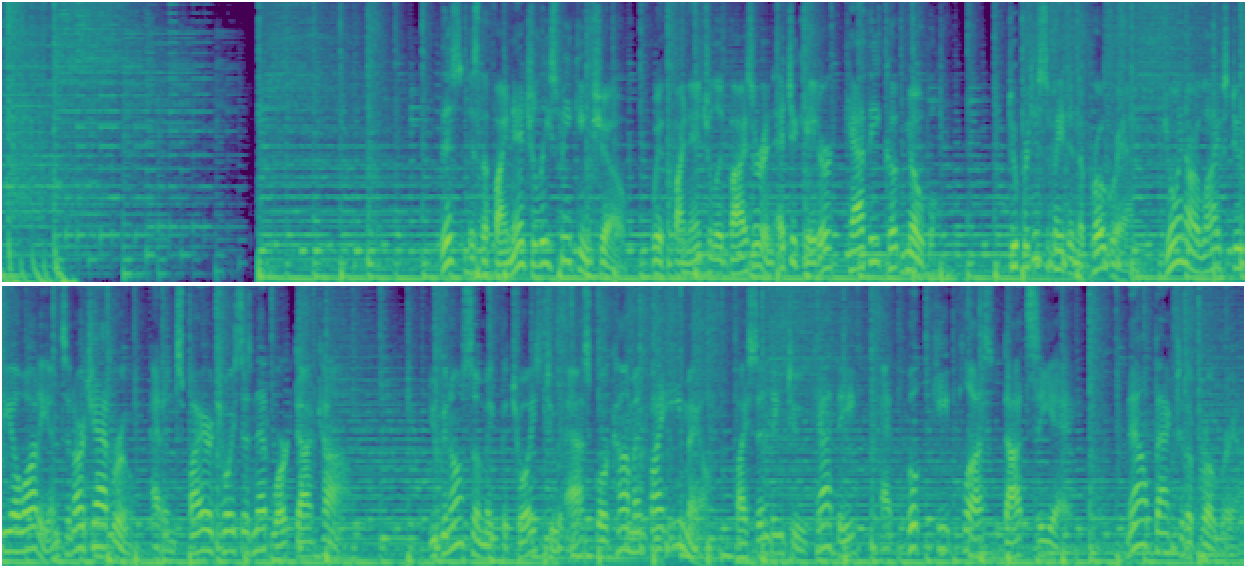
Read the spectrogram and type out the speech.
This is the Financially Speaking Show with financial advisor and educator Kathy Cook Noble. To participate in the program, join our live studio audience in our chat room at inspirechoicesnetwork.com. You can also make the choice to ask or comment by email by sending to Kathy at bookkeepplus.ca. Now back to the program.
